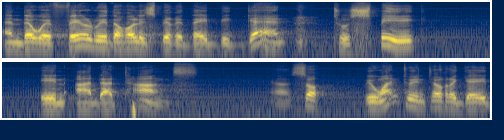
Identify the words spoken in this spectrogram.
and they were filled with the Holy Spirit. They began to speak in other tongues. Yeah, so we want to interrogate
